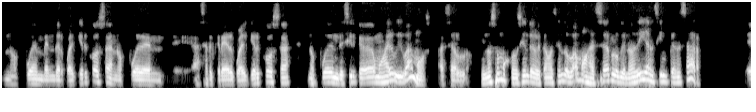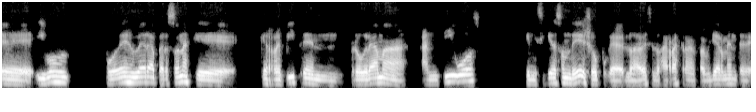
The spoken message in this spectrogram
nos pueden vender cualquier cosa, nos pueden eh, hacer creer cualquier cosa, nos pueden decir que hagamos algo y vamos a hacerlo. Si no somos conscientes de lo que estamos haciendo, vamos a hacer lo que nos digan sin pensar. y vos podés ver a personas que, que repiten programas antiguos que ni siquiera son de ellos, porque a veces los arrastran familiarmente de,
